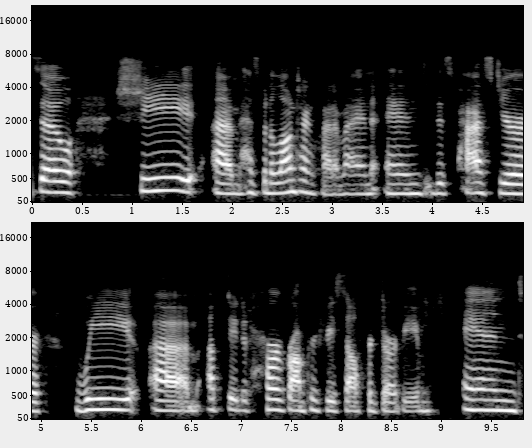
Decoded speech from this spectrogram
So she um, has been a long time client of mine, and this past year we um, updated her Grand Prix freestyle for Derby. And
